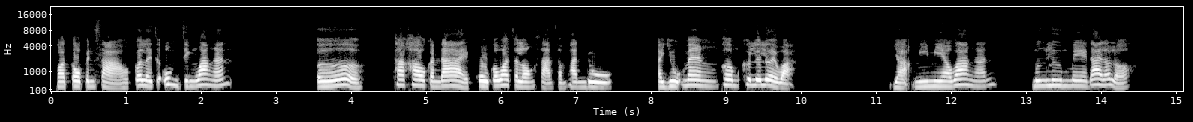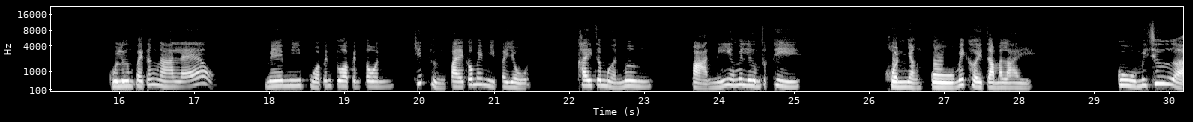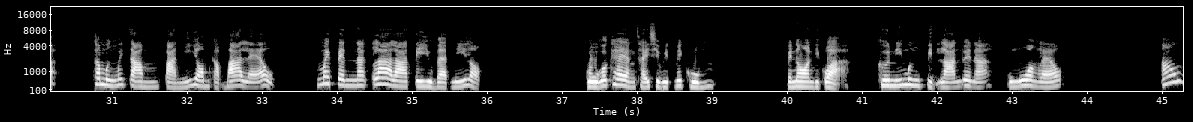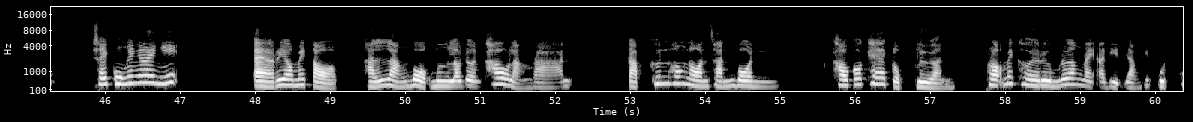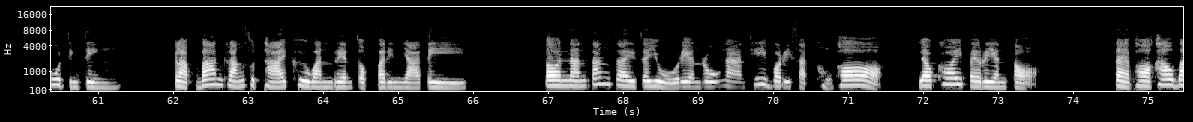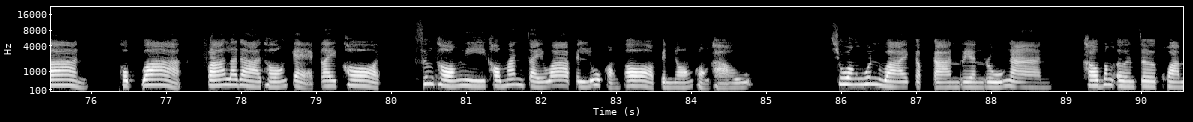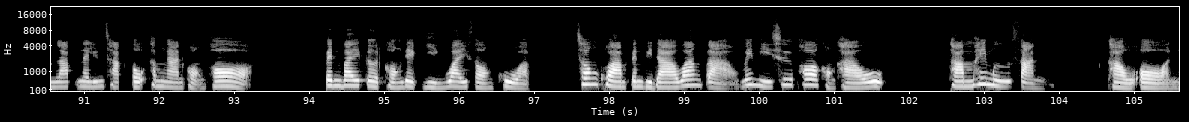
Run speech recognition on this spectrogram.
พอโตเป็นสาวก็เลยจะอุ้มจริงว่างั้น เออ ถ้าเข้ากันได้ กูก็ว่าจะลองสารสัมพันธ์ดูอายุแม่งเพิ่มขึ้นเรื่อยๆ ว่ะ อยากมีเมียว่างั้น มึงลืมเมย์ได้แล้วเหรอ กูลืมไปตั้งนานแล้ว เมย์มีผัวเป็นตัวเป็นตน คิดถึงไปก็ไม่มีประโยชน์ ใครจะเหมือนมึง ป่านนี้ยังไม่ลืมสักที คนอย่างกูไม่เคยจำอะไร กูไม่เชื่อ ถ้ามึงไม่จำป่านนี้ยอมกลับบ้านแล้ว ไม่เป็นนักล่าลาตีอยู่แบบนี้หรอก กูก็แค่ยังใช้ชีวิตไม่คุ้ม ไปนอนดีกว่า คืนนี้มึงปิดร้านด้วยนะ กูง่วงแล้ว เอ้า ใช้กูง่ายๆงี้ แอเรียลไม่ตอบ หันหลังโบกมือแล้วเดินเข้าหลังร้าน กลับขึ้นห้องนอนชั้นบน เขาก็แค่กลบเกลื่อน เพราะไม่เคยลืมเรื่องในอดีตอย่างที่พุทธพูดจริง ๆ กลับบ้านครั้งสุดท้ายคือวันเรียนจบปริญญาตรี ตอนนั้นตั้งใจจะอยู่เรียนรู้งานที่บริษัทของพ่อ แล้วค่อยไปเรียนต่อ แต่พอเข้าบ้าน พบว่าฟ้าละดาท้องแก่ใกล้คลอด ซึ่งท้องนี้เขามั่นใจว่าเป็นลูกของพ่อเป็นน้องของเขา ช่วงวุ่นวายกับการเรียนรู้งาน เขาบังเอิญเจอความลับในลิ้นชักโต๊ะทำงานของพ่อ เป็นใบเกิดของเด็กหญิงวัยสองขวบ ช่องความเป็นบิดาว่างเปล่าไม่มีชื่อพ่อของเขาทำให้มือสั่น เข่าอ่อน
